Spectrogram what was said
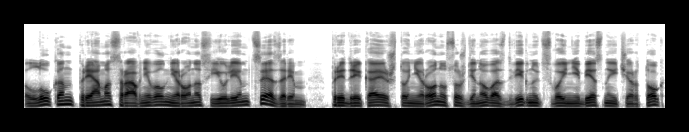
Лукан прямо сравнивал Нерона с Юлием Цезарем, предрекая, что Нерону суждено воздвигнуть свой небесный чертог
